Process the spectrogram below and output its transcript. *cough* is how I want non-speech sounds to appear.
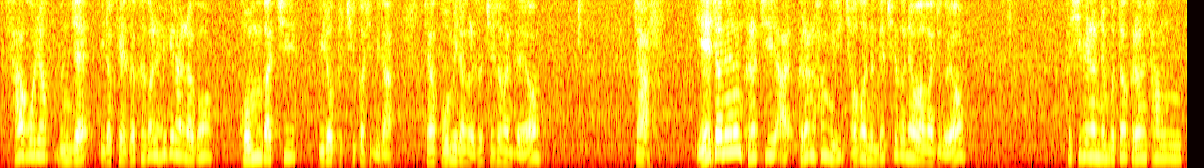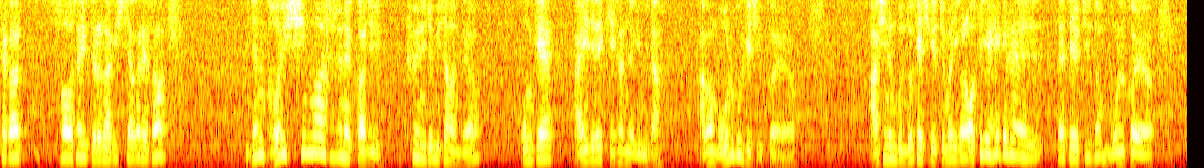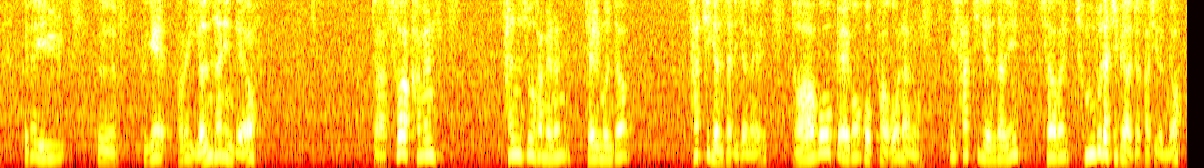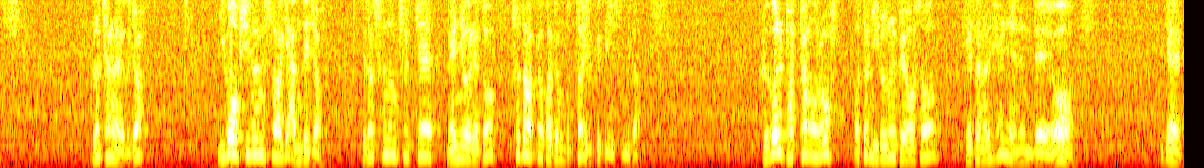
사고력 문제, 이렇게 해서 그걸 해결하려고 곰같이 밀어붙일 것입니다. 제가 곰이라 그래서 죄송한데요. 자, 예전에는 그렇지 아- 그런 확률이 적었는데 최근에 와가지고요. 한 10여 년 전부터 그런 상태가 서서히 드러나기 시작을 해서 이제는 거의 심화 수준에까지 표현이 좀 이상한데요. 온 게 아이들의 계산력입니다. 아마 모르고 계실 거예요. 아시는 분도 계시겠지만 이걸 어떻게 해결해야 될지도 모를 거예요. 그래서 일, 그, 그게 바로 연산인데요 자, 수학하면 산수하면은 제일 먼저 사칙연산이잖아요. 더하고 빼고 곱하고 나누. 이 사칙연산이 수학을 전부 다 지배하죠, 사실은요. 그렇잖아요, 그죠? 이거 없이는 수학이 안 되죠. 그래서 수능 출제 매뉴얼에도 초등학교 과정부터 이렇게 되어 있습니다. 그걸 바탕으로 어떤 이론을 배워서 계산을 해내는데요. 이제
